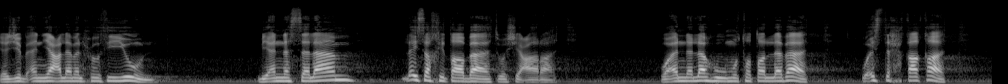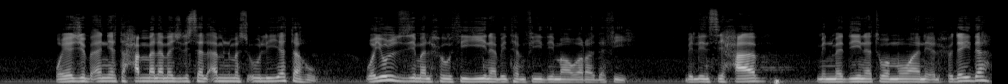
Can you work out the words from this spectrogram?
يجب أن يعلم الحوثيون بأن السلام ليس خطابات وشعارات وأن له متطلبات واستحقاقات ويجب أن يتحمل مجلس الأمن مسؤوليته ويلزم الحوثيين بتنفيذ ما ورد فيه بالانسحاب من مدينة وموانئ الحديدة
